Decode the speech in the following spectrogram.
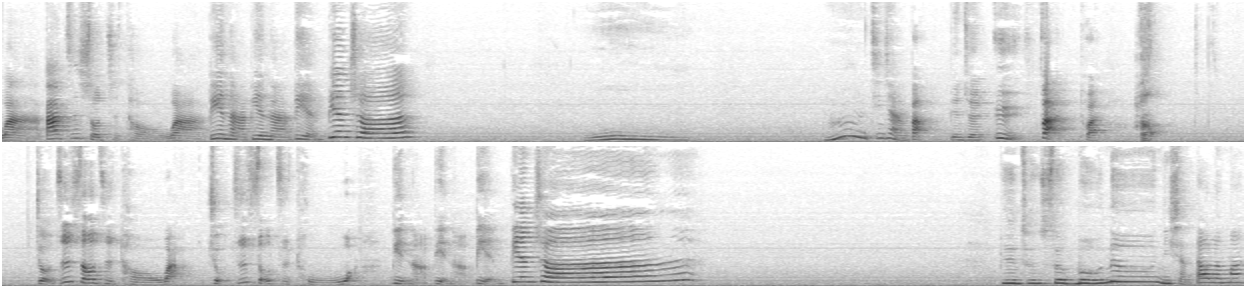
啊，八只手指头啊，变啊变啊变，变成，哦，嗯，听起来很棒，变成御饭团。九只手指头啊，九只手指头啊，变啊变啊变，变成变成什么呢？你想到了吗？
